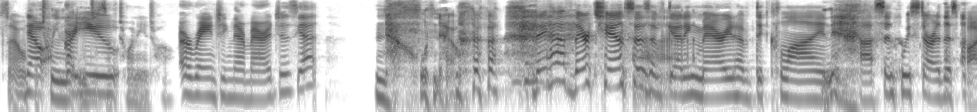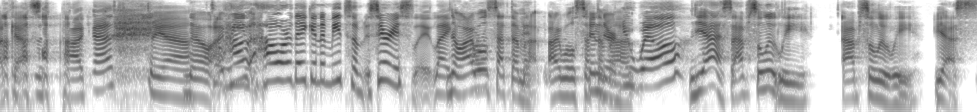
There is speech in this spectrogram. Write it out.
so Now, between the are ages you- of 20 and 12 Arranging their marriages yet? No, no. they have their chances of getting married have declined uh, since we started this podcast. Podcast. yeah. No, So I how mean, how are they going to meet some? Seriously, like no, I will set them up. I will set Tinder. them up. You will. Yes, absolutely. Absolutely. Yes.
